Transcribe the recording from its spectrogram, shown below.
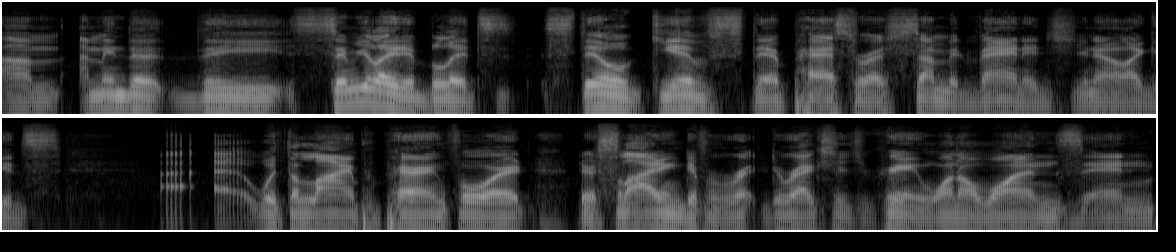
um, I mean the the simulated blitz still gives their pass rush some advantage. You know, like it's uh, uh with the line preparing for it, they're sliding different re- directions, you're creating one on ones, and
